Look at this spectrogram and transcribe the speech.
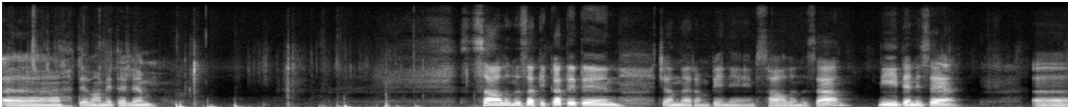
Ee, devam edelim. Sağlığınıza dikkat edin. Canlarım benim. Sağlığınıza, midenize. Ee,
